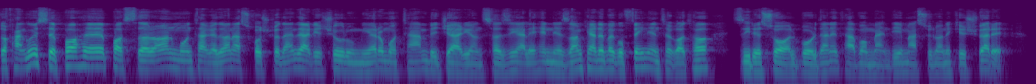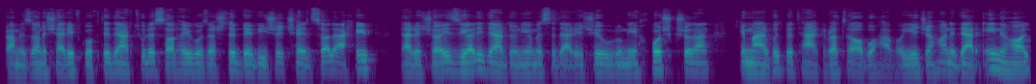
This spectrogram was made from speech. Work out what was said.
سخنگوی سپاه پاسداران منتقدان از خوش شدن دریاچه ارومیه را متهم به جریان سازی علیه نظام کرده و گفته این انتقادها زیر سوال بردن توانمندی مسئولان کشور. رمضان شریف گفته در طول سالهای گذشته به ویژه چهل سال اخیر دریاچه‌های زیادی در دنیا مثل دریاچه ارومیه خشک شدند که مربوط به تغییرات آب و هوایی جهان. در این حال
